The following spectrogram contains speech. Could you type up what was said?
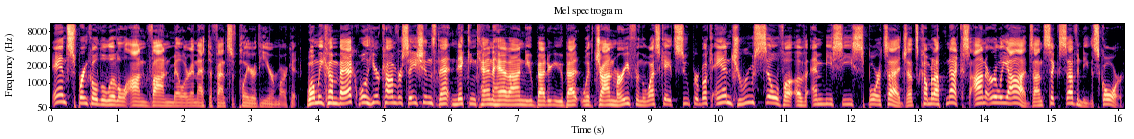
and sprinkled a little on Von Miller in that Defensive Player of the Year market. When we come back, we'll hear conversations that Nick and Ken had on You Better You Bet with John Murray from the Westgate Superbook and Drew Silva of NBC Sports Edge. That's coming up next on Early Odds on 670 The Score.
